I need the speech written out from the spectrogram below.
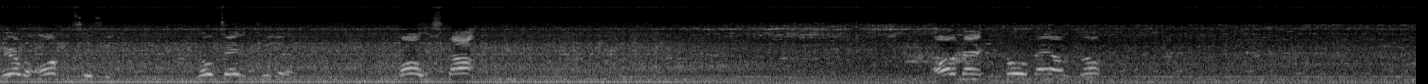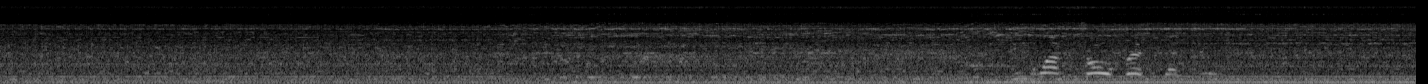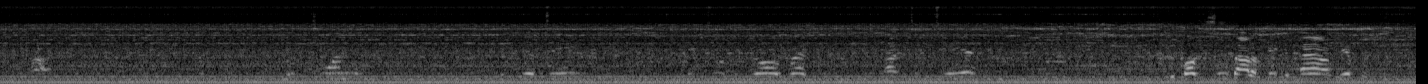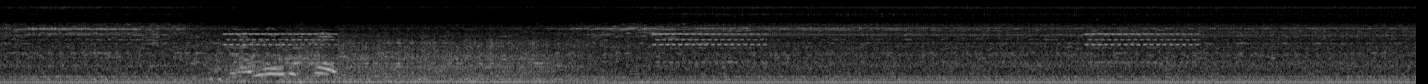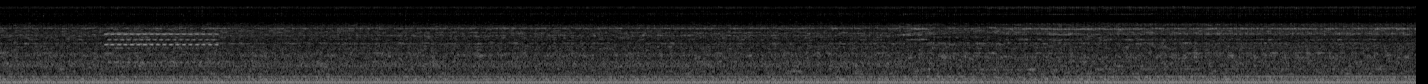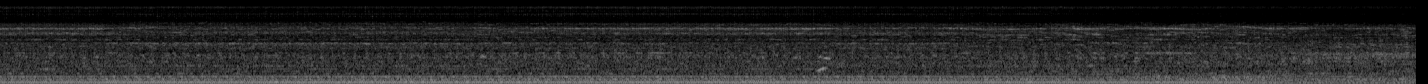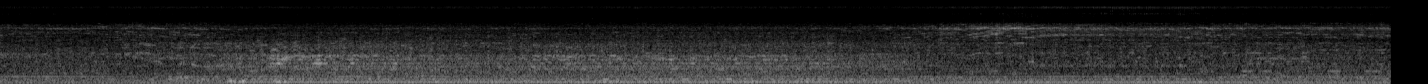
variable orifices rotated to the forward stop. Automatic control valve is up. one control pressure that two. Uh, 20, 15, control pressure, about 210. You're supposed to see about a 50 pound difference. And I roll this forward.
